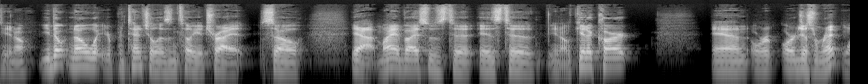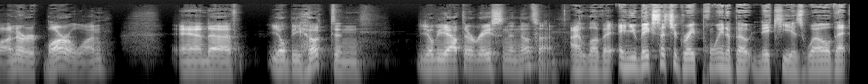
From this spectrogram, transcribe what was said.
you know you don't know what your potential is until you try it. So yeah my advice was to is to you know get a cart and or or just rent one or borrow one and uh, you'll be hooked and you'll be out there racing in no time. I love it. And you make such a great point about Nicky as well that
